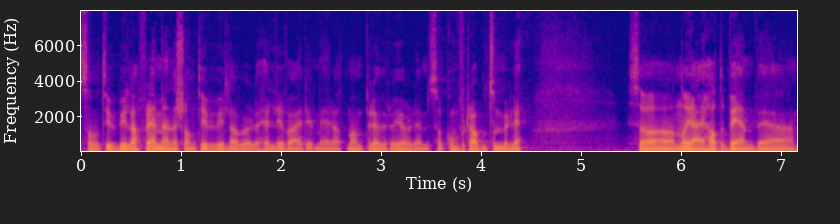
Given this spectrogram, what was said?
sånne type biler. For jeg mener sånne type biler bør det heller være mer at man prøver å gjøre dem så komfortabelt som mulig. Så når jeg hadde BMW,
